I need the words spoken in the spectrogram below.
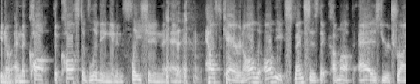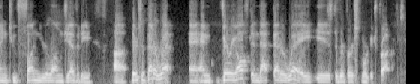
you know, and the co- the cost of living and inflation and healthcare and all the all the expenses that come up as you're trying to fund your longevity, uh, there's a better way, and, and very often that better way is the reverse mortgage product.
